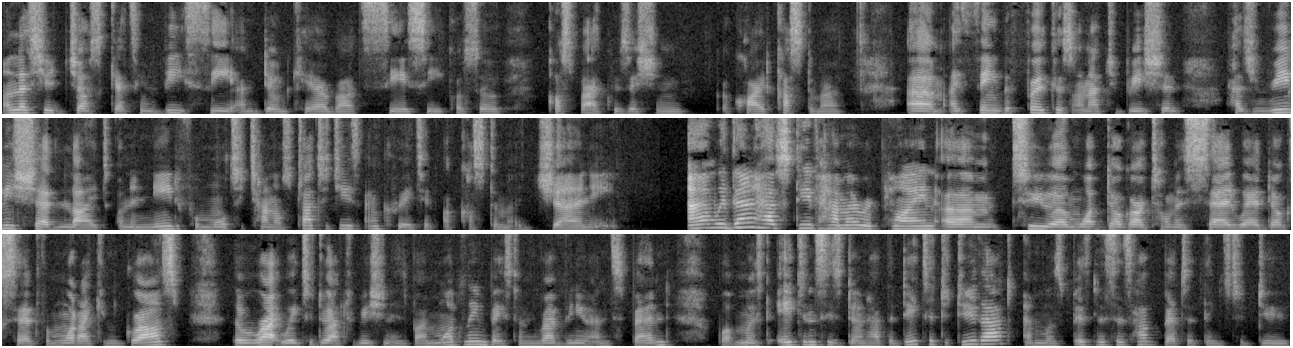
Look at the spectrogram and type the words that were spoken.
unless you're just getting VC and don't care about CAC, so cost per acquisition acquired customer. Um, I think the focus on attribution has really shed light on the need for multi-channel strategies and creating a customer journey. And we then have Steve Hammer replying um, to um, what Doug R. Thomas said, where Doug said, From what I can grasp, the right way to do attribution is by modeling based on revenue and spend. But most agencies don't have the data to do that, and most businesses have better things to do.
